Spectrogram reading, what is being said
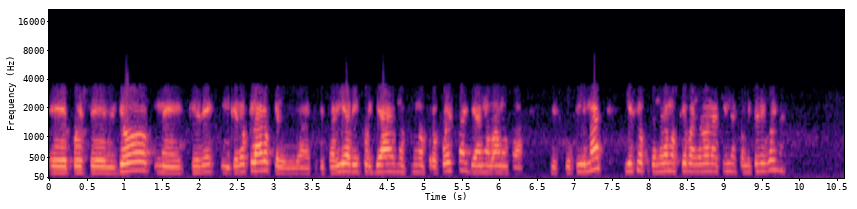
Eh, pues yo me quedé me quedó claro que la Secretaría dijo ya no una propuesta, ya no vamos a discutir más y es lo que tendremos que valorar aquí en el Comité de Huelga.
